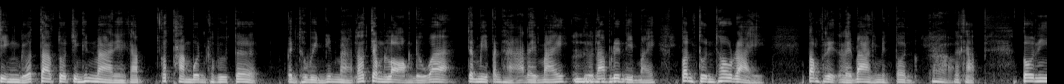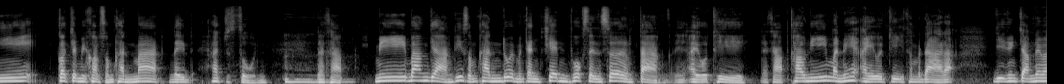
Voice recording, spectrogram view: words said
จริง หรือว่าตามตัวจริงขึ้นมาเนี่ยครับก็ทำบนคอมพิวเตอร์เป็นทวินขึ้นมา แล้วจำลองดูว่าจะมีปัญหาอะไรไหมหรือราบรื่นดีไหมต้นทุนเท่าไหร่ ต้องผลิตอะไรบ้างนี่เป็นต้นครับนะครับ ตัวนี้ ก็จะมีความสำคัญมากใน 5.0 นะครับ มีบางอย่างที่สำคัญด้วยเหมือนกันเช่น พวกเซ็นเซอร์ต่างๆอย่าง IoT นะครับ คราวนี้มันไม่ใช่ IoT ธรรมดาละ ยินยังจำได้ไหม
